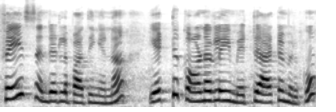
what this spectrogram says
ஃபேஸ் சென்டரில் பார்த்தீங்கன்னா எட்டு கார்னர்லேயும் எட்டு ஆட்டம் இருக்கும்.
